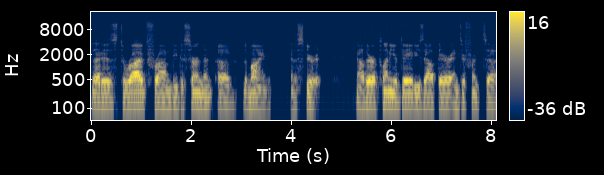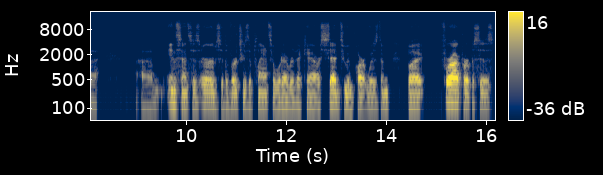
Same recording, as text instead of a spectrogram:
that is derived from the discernment of the mind and the spirit. Now, there are plenty of deities out there and different uh, um, incenses, herbs, or the virtues of plants or whatever that can, are said to impart wisdom. But for our purposes,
